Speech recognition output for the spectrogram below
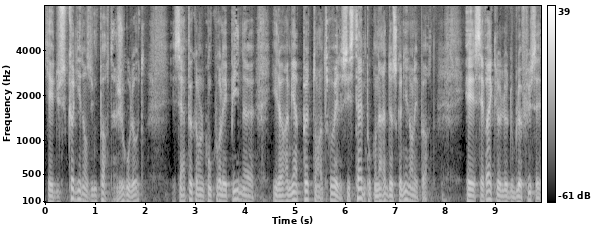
qui a dû se cogner dans une porte un jour ou l'autre c'est un peu comme le concours Lépine, euh, il aurait mis un peu de temps à trouver le système pour qu'on arrête de se cogner dans les portes. Et c'est vrai que le, double flux, c'est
